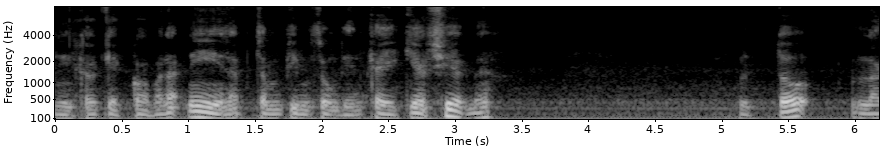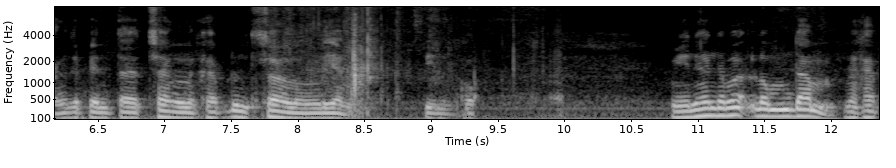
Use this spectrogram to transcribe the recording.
นี่เขาแกะกรอบมาละนี่ครับจำพิมพ์ทรงเหรียญไข่เกี่ยวเชือกนะปุตโตะ หลังจะเป็นตาช่างนะครับ รุ่นสร้างโรงเรียนปีหกมีเนื้อนว่าลมดำนะครับ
